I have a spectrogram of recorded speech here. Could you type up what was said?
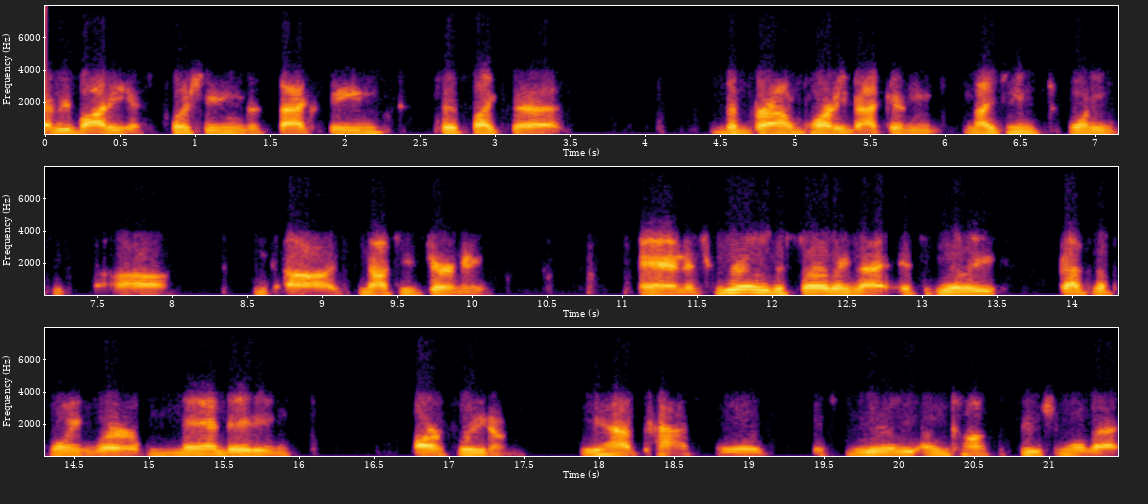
everybody is pushing this vaccine just like the the Brown Party back in 1920s uh, uh, Nazi Germany, and it's really disturbing that it's really got to the point where mandating our freedom. We have passports. It's really unconstitutional that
